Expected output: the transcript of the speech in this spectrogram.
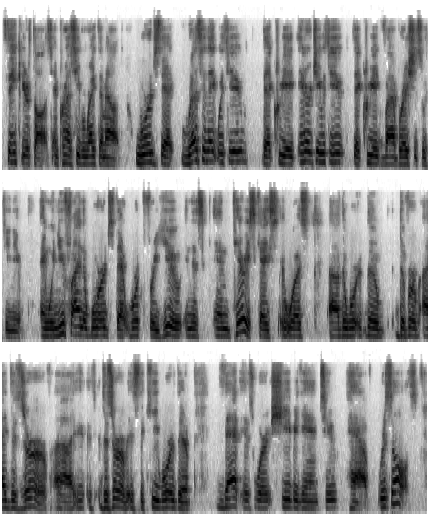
think your thoughts, and perhaps even write them out. Words that resonate with you, that create energy with you, that create vibrations within you. And when you find the words that work for you, in this, in Terri's case, it was uh, the word, the the verb "I deserve." Uh, deserve is the key word there. That is where she began to have results.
